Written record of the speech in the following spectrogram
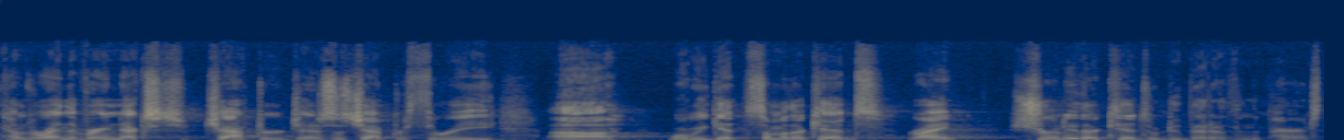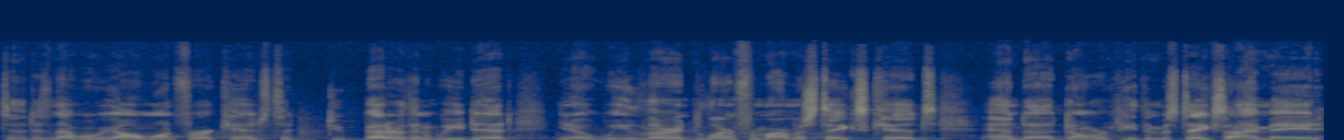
comes right in the very next chapter, Genesis chapter 3, uh, where we get some of their kids, right? Surely their kids will do better than the parents did. Isn't that what we all want for our kids to do better than we did? You know, we learned learn from our mistakes, kids, and uh, don't repeat the mistakes I made.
